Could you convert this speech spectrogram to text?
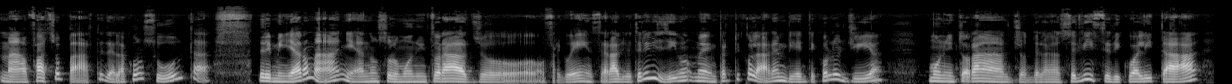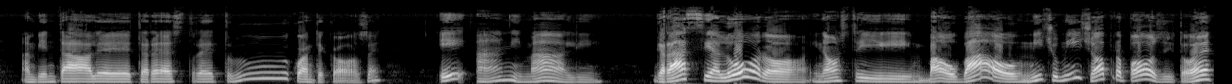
ma faccio parte della consulta dell'Emilia Romagna, non solo monitoraggio frequenze radio e televisivo, ma in particolare ambiente ecologia, monitoraggio del servizio di qualità ambientale, terrestre, uh, quante cose, e animali. Grazie a loro, i nostri bao bao, micio micio, a proposito, eh,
